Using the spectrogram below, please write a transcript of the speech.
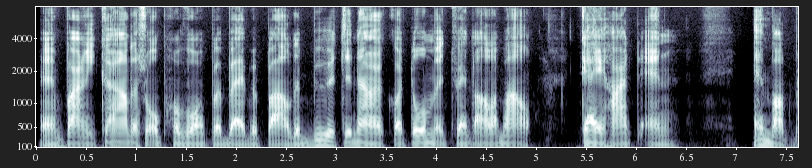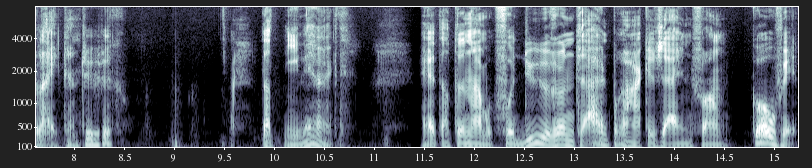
Eh, barricades opgeworpen bij bepaalde buurten. Nou, kortom, het werd allemaal keihard. En, en wat blijkt natuurlijk? Dat het niet werkt. Hè, dat er namelijk voortdurend uitbraken zijn van COVID.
